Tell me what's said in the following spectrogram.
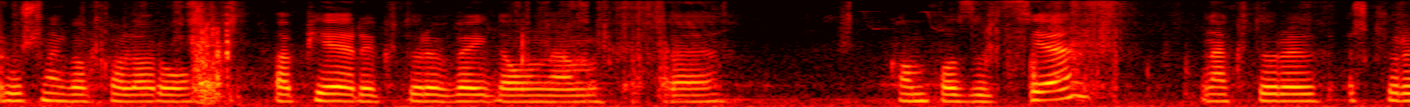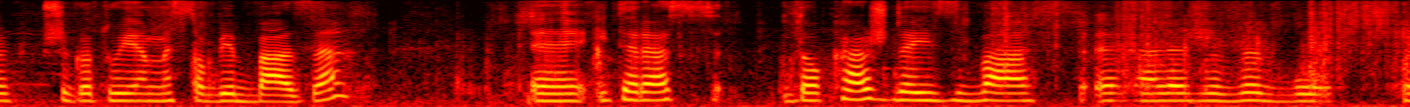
różnego koloru papiery, które wejdą nam w e, kompozycję, na których, z których przygotujemy sobie bazę. E, I teraz do każdej z Was e, należy wybór, czy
